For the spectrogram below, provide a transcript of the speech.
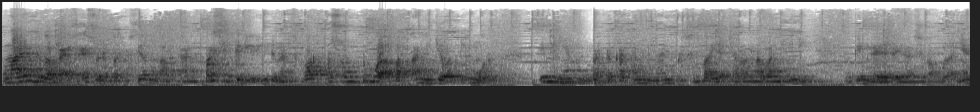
Kemarin juga PSS sudah berhasil mengalahkan Persik Kediri dengan skor 0-2 bahkan di Jawa Timur. Tim yang berdekatan dengan Persebaya calon lawannya ini. Mungkin gaya-gaya sepak bolanya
